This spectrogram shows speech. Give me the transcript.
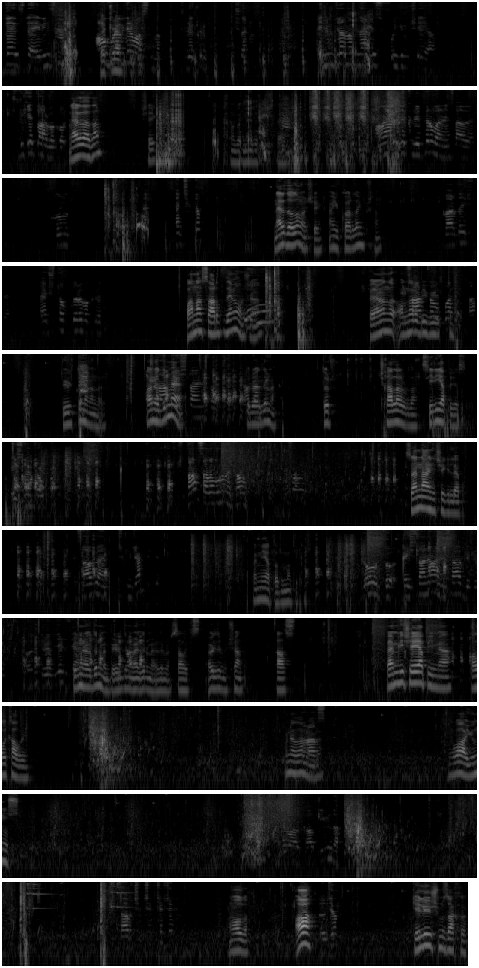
Üstte üstte evin üstünde. Aa Bekle. vurabilirim aslında. Şurayı kırıp. Şöyle. Benim canım neredeyse full gibi bir şey ya. Çürüket var bak orada. Nerede adam? Şey. Olur nedir işte. Ama bir de creeper var Enes abi. Onu unut. Ben, ben çıktım. Nerede oğlum o şey? Ha yukarıdaymış lan. Yukarıda işte. Ben şu tavuklara bakıyordum. Bana sardı deme o şu an. Oo, Ben onla- onları bir büyüttüm. Büyüttüm ben onları. Lan öldürme. Dur öldürme. Dur. Çıkarlar buradan. Seri yapacağız. Tamam sana vurmuyor tamam. Tamam. Sen de aynı şekilde yap. Abi ben çıkmayacağım ki. Ben niye atladım ha tekrar? Yo 5 tane var Enes abi. birini Öldürebiliriz Birini yani. öldürme, bir öldürme, öldürme, öldürme. Sağlık. Öldürme şu an. Kalsın. Ben bir şey yapayım ya. Balık avlayayım. Bu ne lan öyle? Vay Yunus. Alayım da. Abi çık çık çık çık. Ne oldu? Aa! Öleceğim. Geliyor şu mızraklı.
